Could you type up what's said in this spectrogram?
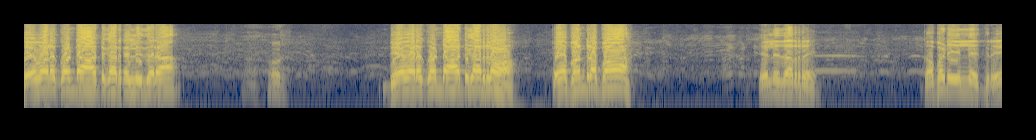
ದೇವರಕೊಂಡ ಆಟಗಾರ ಎಲ್ಲಿದ್ದೀರಾ? ದೇವರಕೊಂಡ ಆಟಗಾರರು. ಏ ಬನ್ರಪ್ಪ ಎಲ್ಲಿದಾರ್ರಿ? ಕಬಡ್ಡಿ ಇಲ್ಲೈತ್ರಿ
